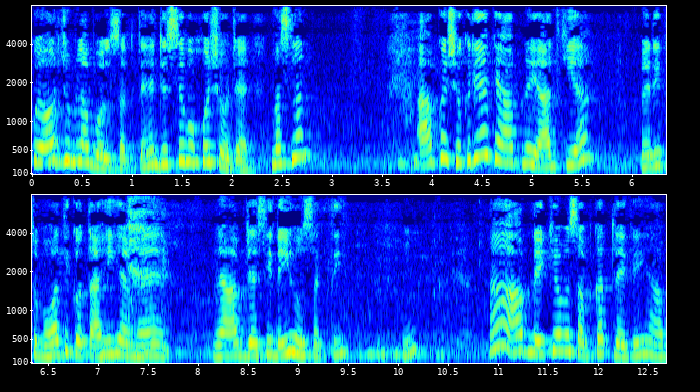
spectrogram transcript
کوئی اور جملہ بول سکتے ہیں جس سے وہ خوش ہو جائے۔ مثلاً، آپ کا شکریہ کہ آپ نے یاد کیا۔ میری تو بہت ہی کوتا ہے، میں میں آپ جیسی نہیں ہو سکتی۔ ہاں آپ نیکیوں میں سبقت لے گئی آپ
